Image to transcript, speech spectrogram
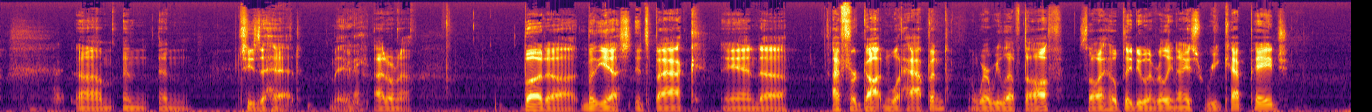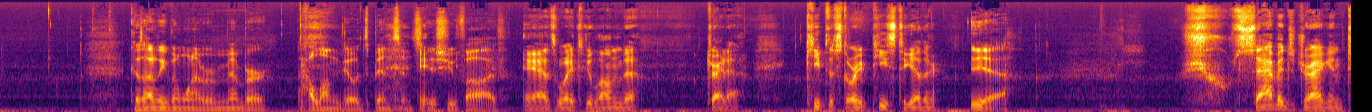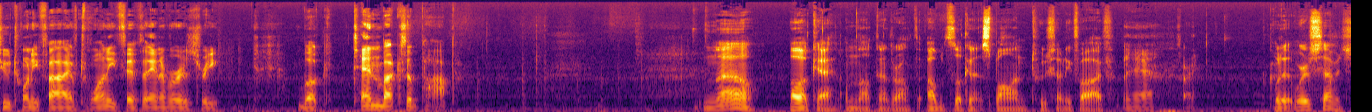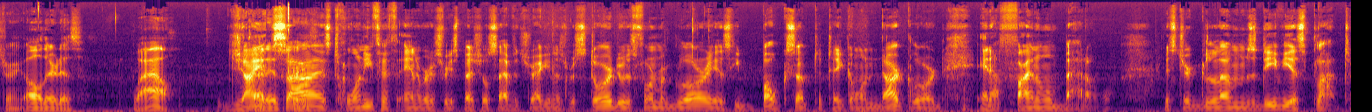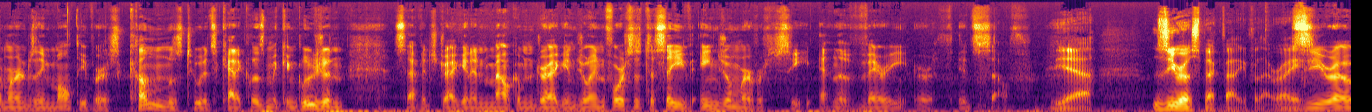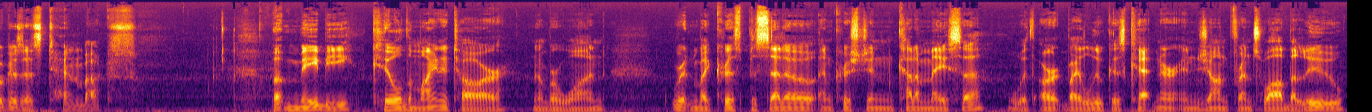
um, and and she's ahead. Maybe yeah. I don't know. But uh, but yes, it's back, and uh, I've forgotten what happened and where we left off. So I hope they do a really nice recap page because I don't even want to remember how long ago it's been since issue five. Yeah, it's way too long to try to keep the story pieced together. Yeah. Savage Dragon 225 25th anniversary book. 10 bucks a pop. No. Oh, okay. I'm not going to wrong. I was looking at Spawn 275. Yeah, sorry. What, where's Savage Dragon? Oh, there it is. Wow. Giant size 25th anniversary special Savage Dragon is restored to his former glory as he bulks up to take on Dark Lord in a final battle. Mr. Glum's devious plot to merge the multiverse comes to its cataclysmic conclusion. Savage Dragon and Malcolm Dragon join forces to save Angel Mercy and the very Earth itself. Yeah. Zero spec value for that, right? Zero because it's 10 bucks. But maybe Kill the Minotaur, number one, written by Chris Pasetto and Christian Cantamessa, with art by Lukas Ketner and Jean Francois Beaulieu.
